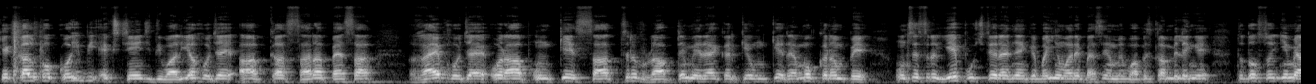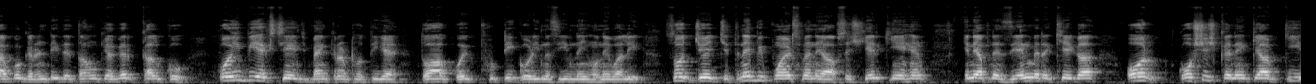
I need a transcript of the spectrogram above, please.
कि कल को कोई भी एक्सचेंज दिवालिया हो जाए, आपका सारा पैसा गायब हो जाए और आप उनके साथ सिर्फ़ रबते में रह करके उनके रेमो करम पे उनसे सिर्फ़ ये पूछते रह जाएँ कि भाई हमारे पैसे हमें वापस कब मिलेंगे? तो दोस्तों ये मैं आपको गारंटी देता हूँ कि अगर कल को कोई भी एक्सचेंज बैंक होती है तो आपको एक फूटी कोड़ी नसीब नहीं होने वाली। सो जो जितने भी पॉइंट्स मैंने आपसे शेयर किए हैं इन्हें अपने जेन में रखिएगा और कोशिश करें कि आप की,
